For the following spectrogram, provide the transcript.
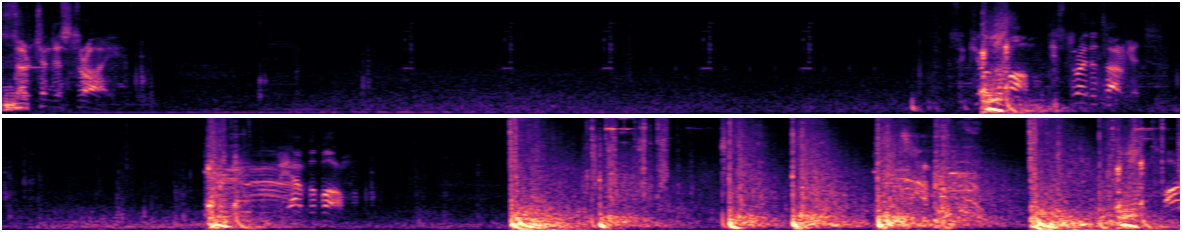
Search and destroy. Secure the bomb. bomb. Destroy the targets. We have the bomb. Bomb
